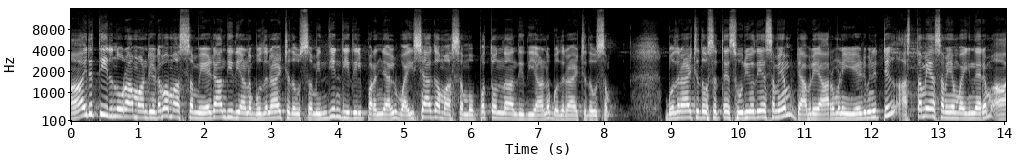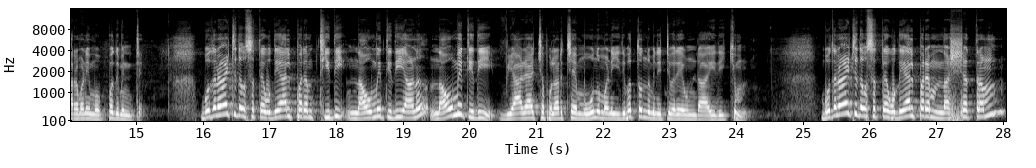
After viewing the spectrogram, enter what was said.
ആയിരത്തി ഇരുന്നൂറാം ആണ്ട് ഇടവമാസം ഏഴാം തീയതിയാണ് ബുധനാഴ്ച ദിവസം. ഇന്ത്യൻ രീതിയിൽ പറഞ്ഞാൽ വൈശാഖ മാസം മുപ്പത്തൊന്നാം തീയതിയാണ് ബുധനാഴ്ച ദിവസം. ബുധനാഴ്ച ദിവസത്തെ സൂര്യോദയ സമയം രാവിലെ ആറ് മണി ഏഴ് മിനിറ്റ് അസ്തമയ സമയം വൈകുന്നേരം ആറ് മണി മുപ്പത് മിനിറ്റ്. ബുധനാഴ്ച ദിവസത്തെ ഉദയാൽപരം തിഥി നവമി തിഥിയാണ്. നവമി തിഥി വ്യാഴാഴ്ച പുലർച്ചെ മൂന്ന് മണി ഇരുപത്തൊന്ന് മിനിറ്റ് വരെ ഉണ്ടായിരിക്കും. ബുധനാഴ്ച ദിവസത്തെ ഉദയാൽപരം നക്ഷത്രം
